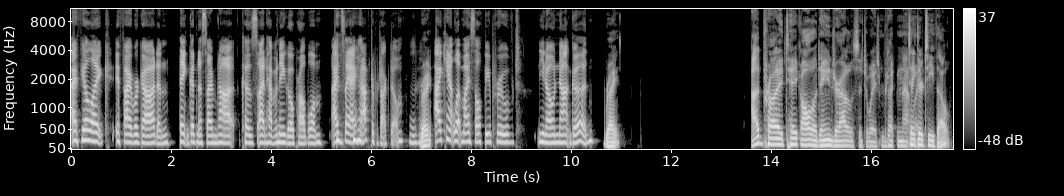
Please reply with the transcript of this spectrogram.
I feel like if I were God, and thank goodness I'm not, because I'd have an ego problem, I'd say I have to protect him. Mhm. Right. I can't let myself be proved, you know, not good. Right. I'd probably take all the danger out of the situation, protecting that. Take way. their teeth out.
